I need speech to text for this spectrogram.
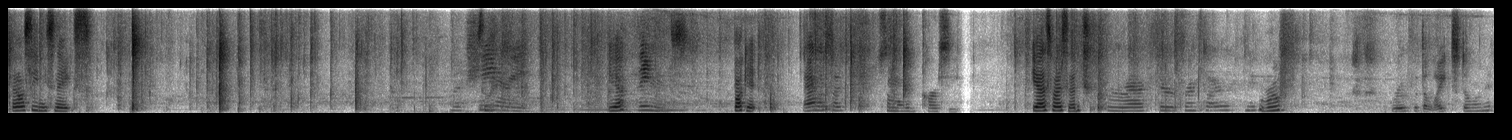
I don't see any snakes. machinery? Yeah. Things. Bucket. That looks like some old car seat. Yeah, that's what I said. Tractor front tire, maybe? Roof. Roof with the light still on it.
